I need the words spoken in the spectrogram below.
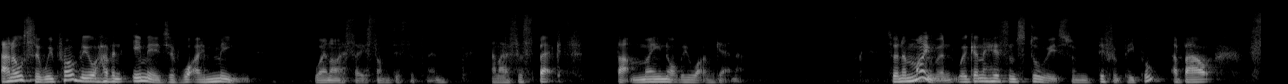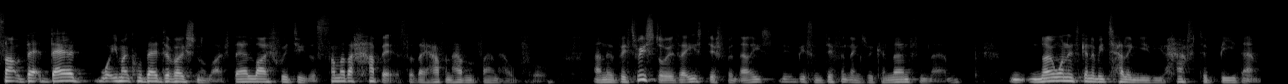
And also, we probably all have an image of what I mean when I say some discipline. And I suspect that may not be what I'm getting at. So, in a moment, we're going to hear some stories from different people about some, their, their, what you might call their devotional life, their life with Jesus, some of the habits that they have and haven't found helpful. And there'll be three stories, they're each different. There'll, there'll be some different things we can learn from them. No one is going to be telling you that you have to be them.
